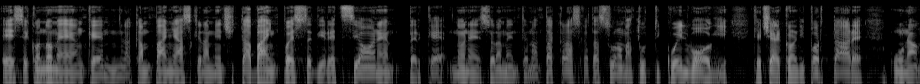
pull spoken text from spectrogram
e secondo me anche la campagna Ask la mia città va in questa direzione perché non è solamente un attacco alla Scatassuno ma tutti quei luoghi che cercano di portare una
